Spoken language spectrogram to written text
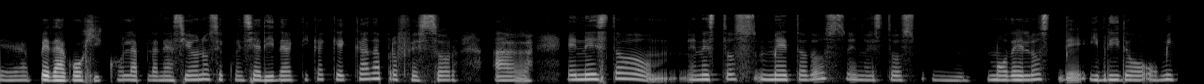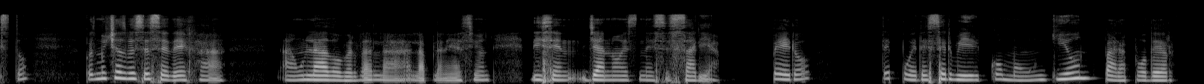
eh, pedagógico, la planeación o secuencia didáctica que cada profesor haga. En, esto, en estos métodos, en estos mm, modelos de híbrido o mixto, pues muchas veces se deja a un lado, ¿verdad? La, la planeación, dicen ya no es necesaria, pero te puede servir como un guion para poder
